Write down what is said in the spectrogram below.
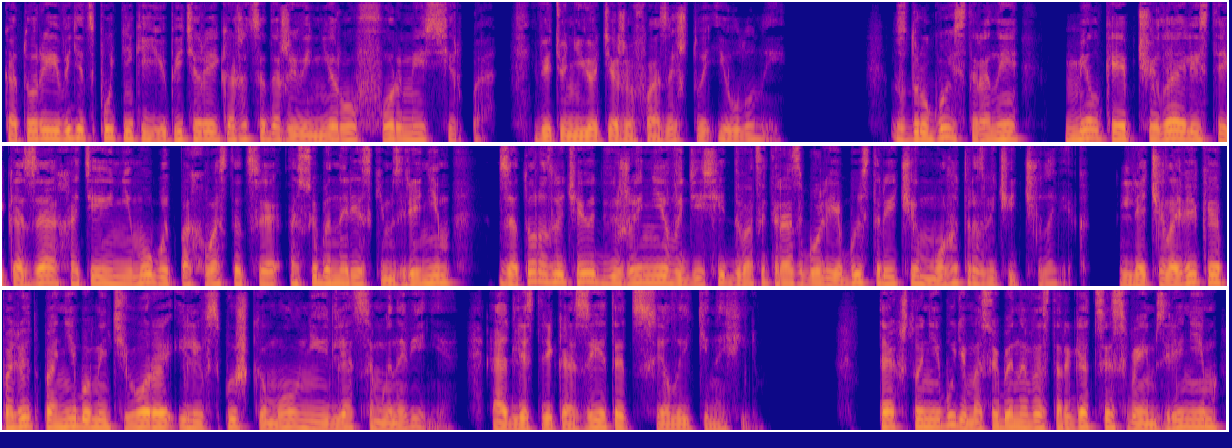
которые видят спутники Юпитера и, кажется, даже Венеру в форме серпа, ведь у нее те же фазы, что и у Луны. С другой стороны, Мелкая пчела или стрекоза, хотя и не могут похвастаться особенно резким зрением, зато различают движения в 10-20 раз более быстрые, чем может различить человек. Для человека полет по небу метеора или вспышка молнии длятся мгновения, а для стрекозы это целый кинофильм. Так что не будем особенно восторгаться своим зрением,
